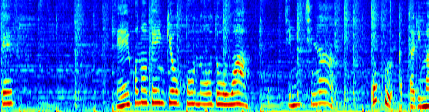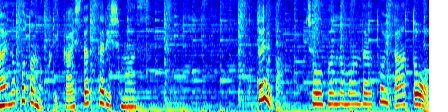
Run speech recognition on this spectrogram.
です。英語の勉強法の王道は地道なごく当たり前のことの繰り返しだったりします。例えば長文の問題を解いた後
